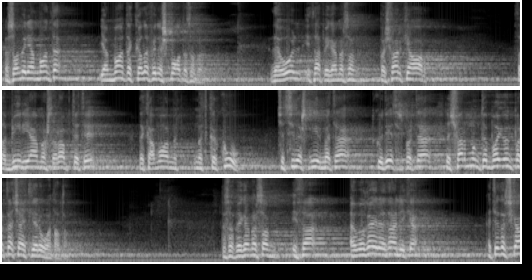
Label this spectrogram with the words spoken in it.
Ndërsa Omeri ia mbante, ia mbante këllëfin e shpatës. Apo. Dhe u ul, i tha pejgamberi sa, për çfarë ke ardhë? Tha biri jem është rob te ti dhe kam ardh me, me të kërku që të sillesh mirë me të, të kujdesesh për të dhe çfarë mund të bëj unë për të që ai të lirohet apo. Ndërsa pejgamberi sa i tha e ve gajre dhalike, e tjetër çka,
